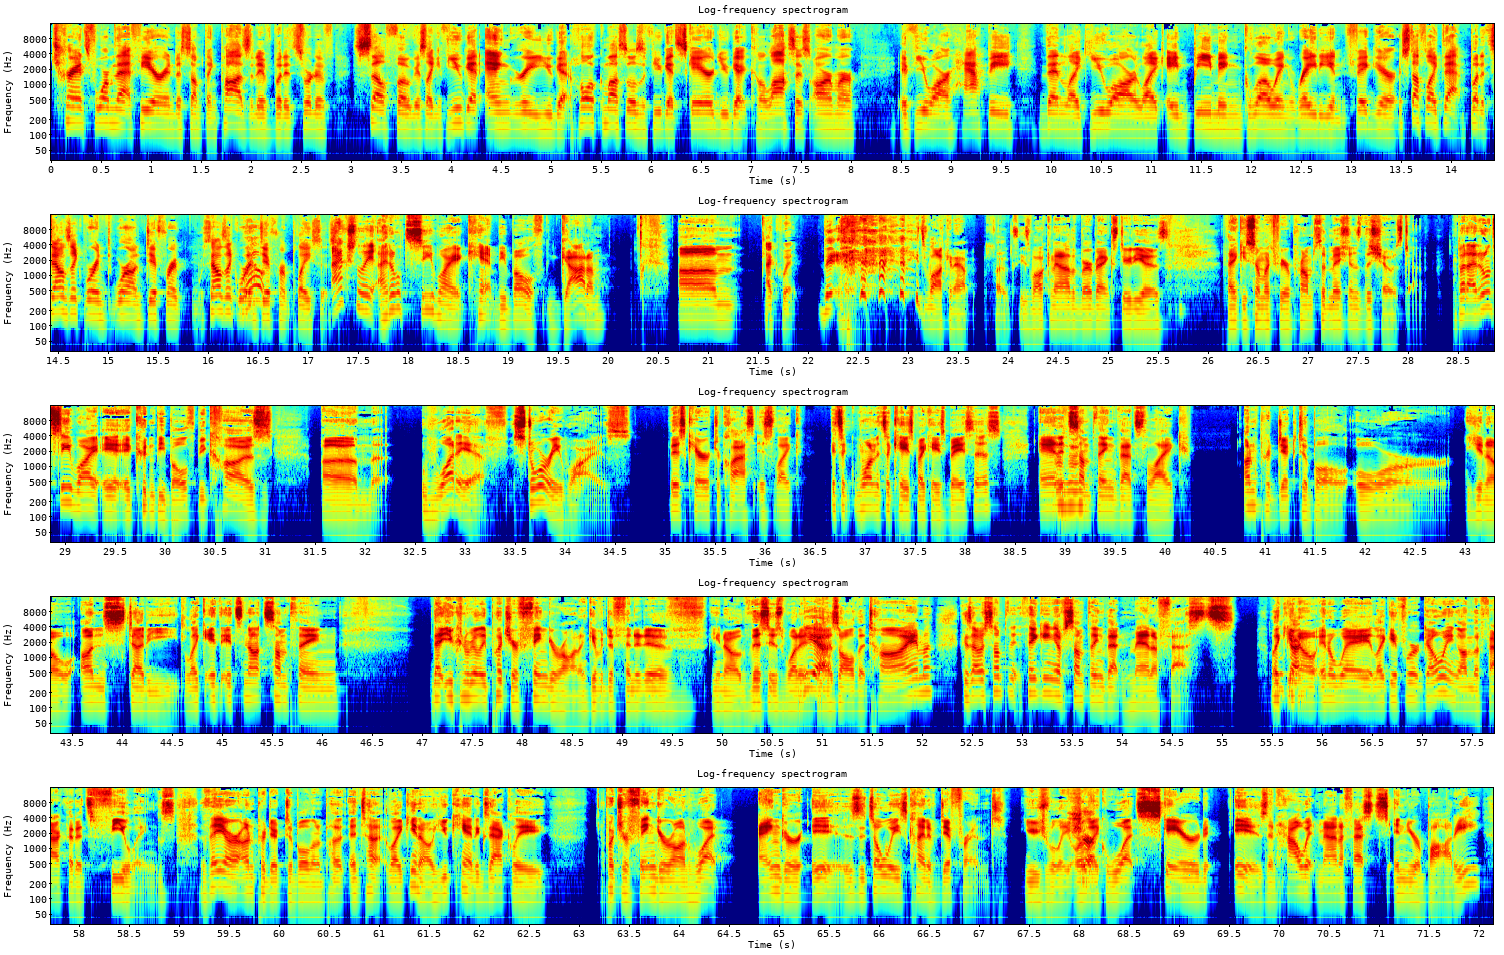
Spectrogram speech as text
transform that fear into something positive but it's sort of self-focused like if you get angry you get hulk muscles if you get scared you get colossus armor if you are happy then like you are like a beaming glowing radiant figure stuff like that but it sounds like we're in, we're on different sounds like we're Well, in different places Actually, I don't see why it can't be both. Got him. Um, i quit He's walking out, folks. He's walking out of the Burbank studios. Thank you so much for your prompt submissions. The show is done. But I don't see why it, it couldn't be both because um, what if, story wise, this character class is like, it's a one, it's a case by case basis, and it's something that's like unpredictable or, you know, unstudied. Like, it, it's not something that you can really put your finger on and give a definitive, you know, this is what it Yeah. does all the time. Because I was something thinking of something that manifests. Like, you know, in a way, like if we're going on the fact that it's feelings, they are unpredictable and and like, you know, you can't exactly put your finger on what anger is. It's always kind of different, usually, or like what scared is and how it manifests in your body.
